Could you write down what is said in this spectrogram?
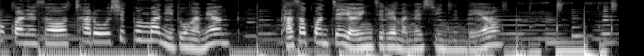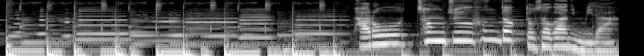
시민기록관에서 차로 10분만 이동하면 다섯 번째 여행지를 만날 수 있는데요. 바로 청주 흥덕도서관입니다.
